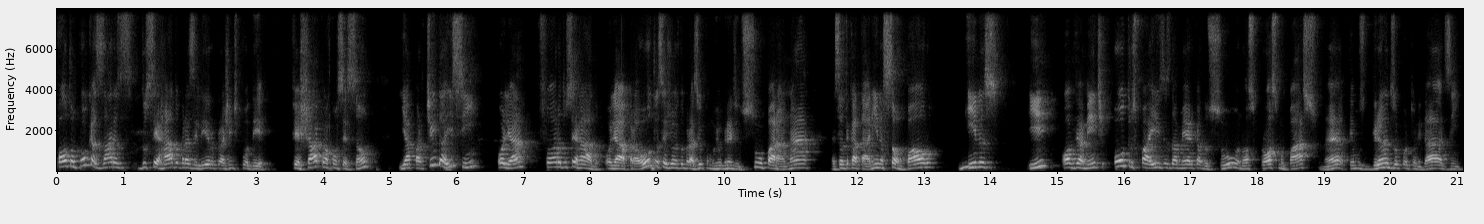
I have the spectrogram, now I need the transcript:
Faltam poucas áreas do Cerrado brasileiro para a gente poder fechar com a concessão e, a partir daí sim, olhar fora do Cerrado, olhar para outras regiões do Brasil, como Rio Grande do Sul, Paraná, Santa Catarina, São Paulo, Minas, e, obviamente, outros países da América do Sul, nosso próximo passo, né? Temos grandes oportunidades em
